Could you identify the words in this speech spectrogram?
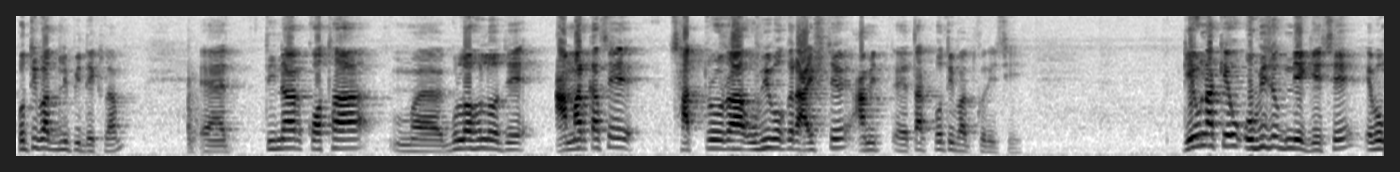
প্রতিবাদ লিপি দেখলাম। তিনার কথা গুলো হলো যে আমার কাছে ছাত্ররা, অভিভাবকরা আসছে, আমি তার প্রতিবাদ করেছি। কেউ না কেউ অভিযোগ নিয়ে গেছে এবং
